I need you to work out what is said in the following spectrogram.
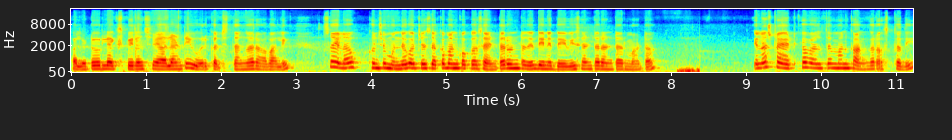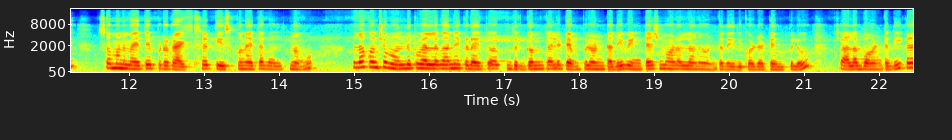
పల్లెటూరులో ఎక్స్పీరియన్స్ చేయాలంటే ఈ ఊరు ఖచ్చితంగా రావాలి. సో ఇలా కొంచెం ముందుకు వచ్చేసాక మనకు ఒక సెంటర్ ఉంటుంది. దీన్ని దేవి సెంటర్ అంటారన్నమాట ఇలా స్ట్రైట్గా వెళ్తే మనకు అంగర్ వస్తుంది. సో మనమైతే ఇప్పుడు రైట్ సైడ్ తీసుకుని అయితే వెళ్తున్నాము. ఇలా కొంచెం ముందుకు వెళ్ళగానే ఇక్కడైతే దుర్గమ్మ తల్లి టెంపుల్ ఉంటుంది. వింటేజ్ మోడల్లోనే ఉంటుంది. ఇది కూడా టెంపుల్. చాలా బాగుంటుంది. ఇక్కడ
